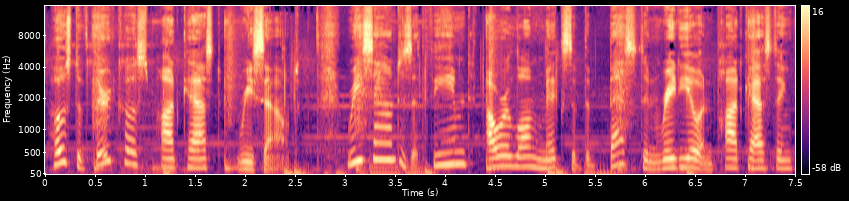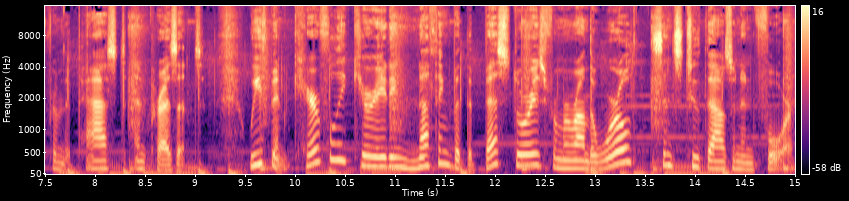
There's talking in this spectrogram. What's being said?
host of Third Coast podcast Resound. Resound is a themed, hour long mix of the best in radio and podcasting from the past and present. We've been carefully curating nothing but the best stories from around the world since 2004,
